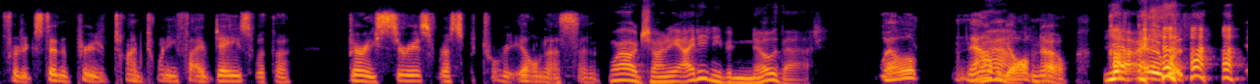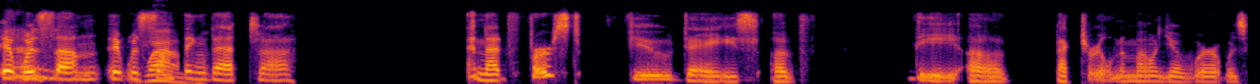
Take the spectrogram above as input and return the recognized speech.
for an extended period of time, 25 days with a very serious respiratory illness. And wow, Joni, I didn't even know that. Well, now wow. we all know. Yeah, it was it was um it was wow. something that uh, and that first few days of the uh, bacterial pneumonia where it was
